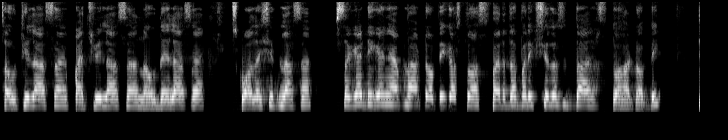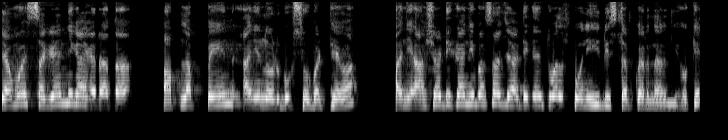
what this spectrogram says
चौथीला असा पाचवीला असा नवदेला असा स्कॉलरशिपला असा सगळ्या ठिकाणी आपला हा टॉपिक असतो. स्पर्धा परीक्षेला सुद्धा असतो हा टॉपिक त्यामुळे सगळ्यांनी काय करा आता आपला पेन आणि नोटबुक सोबत ठेवा. आणि अशा ठिकाणी बसा ज्या ठिकाणी तुम्हाला कोणीही डिस्टर्ब करणार नाही. ओके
